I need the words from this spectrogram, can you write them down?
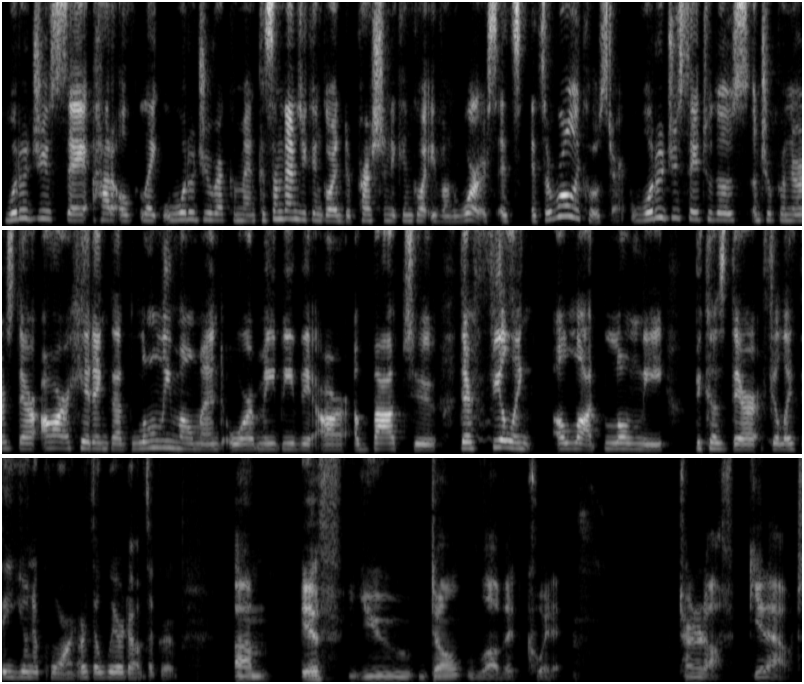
what would you say how to like what would you recommend because sometimes you can go in depression it can go even worse it's it's a roller coaster what would you say to those entrepreneurs that are hitting that lonely moment or maybe they are about to they're feeling a lot lonely because they're feel like the unicorn or the weirdo of the group Um, if you don't love it, quit it. Turn it off. Get out.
